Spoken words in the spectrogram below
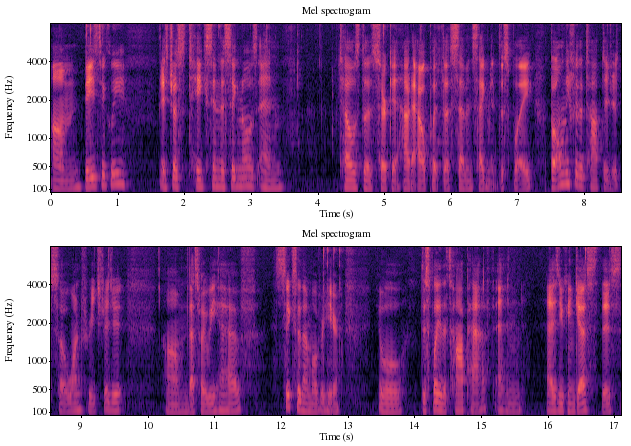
Um, basically, it just takes in the signals and tells the circuit how to output the seven segment display, but only for the top digits, so one for each digit. Um, that's why we have six of them over here. It will display the top half, and as you can guess, this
